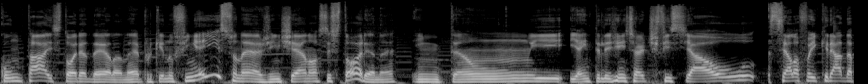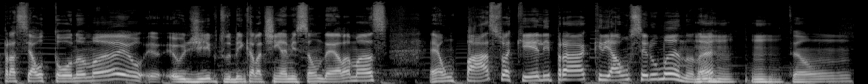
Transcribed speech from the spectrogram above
contar a história dela, né? Porque no fim é isso, né? A gente é a nossa história, né? Então, e, e a inteligência artificial, se ela foi criada para ser autônoma, eu, eu, eu digo, tudo bem que ela tinha a missão dela, mas é um passo aquele para criar um ser humano, né? Uhum, uhum. Então,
